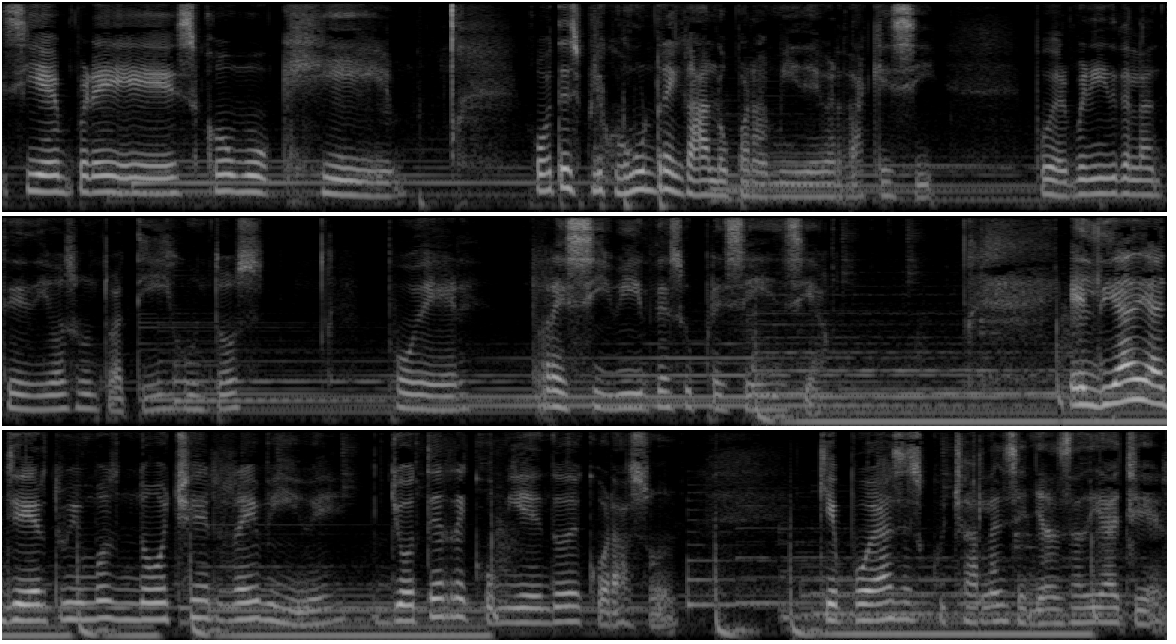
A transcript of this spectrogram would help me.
siempre es como que, ¿cómo te explico? Es un regalo para mí, de verdad que sí. Poder venir delante de Dios junto a ti, juntos poder recibir de su presencia. El día de ayer tuvimos Noche Revive. Yo te recomiendo de corazón que puedas escuchar la enseñanza de ayer.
